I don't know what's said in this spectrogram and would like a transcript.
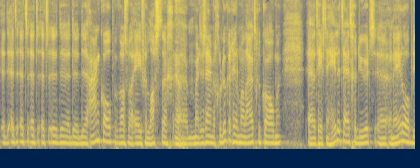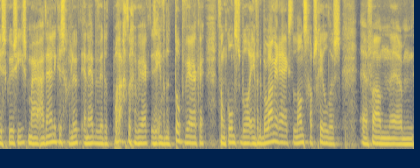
het, het, het, het, de, de, de aankoop was wel even lastig. Ja. Uh, maar daar zijn we gelukkig helemaal uitgekomen. Uh, het heeft een hele tijd geduurd. een hele hoop discussies. Maar uiteindelijk is het gelukt. En hebben we dat prachtige werk. Het is een van de topwerken van Constable. Een van de belangrijkste landschapsschilders van, um,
